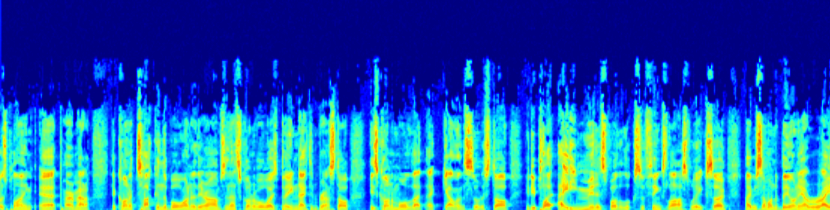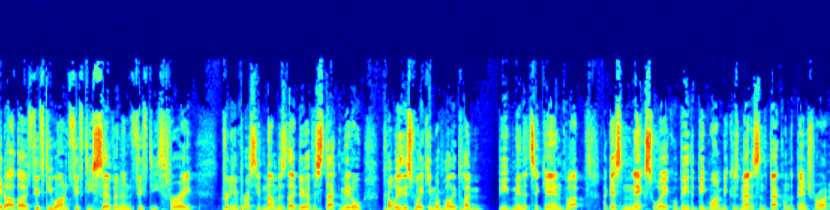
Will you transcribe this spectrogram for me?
is playing at Parramatta. They're kind of tucking the ball under their arms, and that's kind of always been Nathan Brown's style. He's kind of more like that Gallen sort of style. He did play 80 minutes by the looks of things last week. So maybe someone to be on our radar, though. 51, 57, and 53. Pretty impressive numbers. They do have a stacked middle. Probably this week he will probably play big minutes again, but I guess next week will be the big one because Madison's back on the bench, right?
